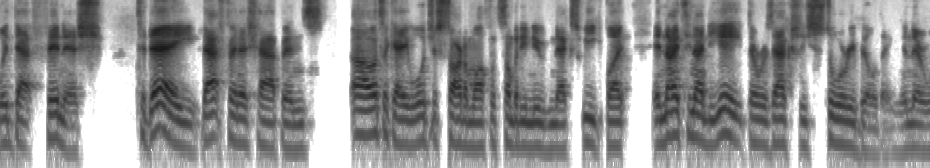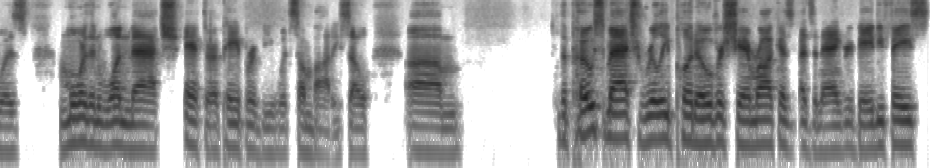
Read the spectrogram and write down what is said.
with that finish today that finish happens oh it's okay we'll just start them off with somebody new next week but in 1998 there was actually story building and there was more than one match after a pay-per-view with somebody so um the post match really put over Shamrock as, as an angry baby face.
